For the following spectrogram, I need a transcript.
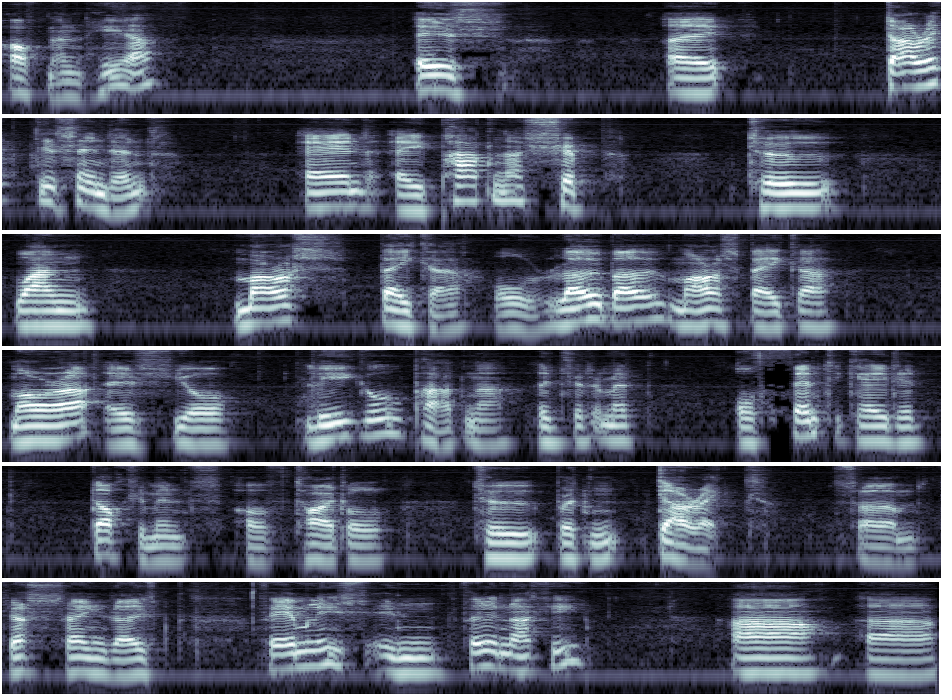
Hoffman here is a direct descendant and a partnership to one Morris Baker or Lobo Morris Baker. Mora is your legal partner, legitimate, authenticated documents of title to Britain direct. So I'm just saying those families in Whirinaki are uh,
